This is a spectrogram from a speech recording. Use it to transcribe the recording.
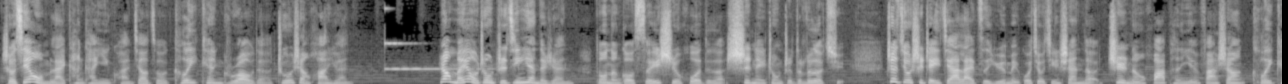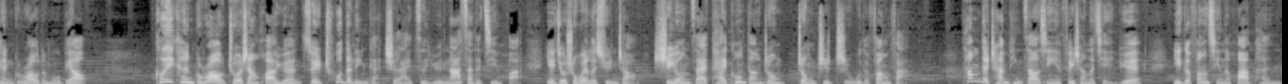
首先，我们来看看一款叫做 Click and Grow 的桌上花园。让没有种植经验的人都能够随时获得室内种植的乐趣，这就是这家来自于美国旧金山的智能花盆研发商 Click and Grow 的目标。Click and Grow 桌上花园最初的灵感是来自于 NASA 的计划，也就是为了寻找适用在太空当中种植植物的方法。他们的产品造型也非常的简约，一个方形的花盆，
